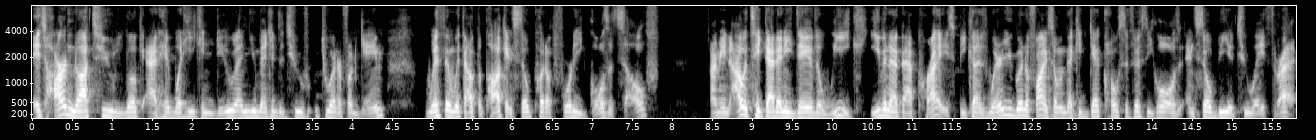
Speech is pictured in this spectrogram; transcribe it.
It's hard not to look at him what he can do. And you mentioned the two 200 foot game with and without the puck and still put up 40 goals itself. I mean, I would take that any day of the week, even at that price, because where are you going to find someone that could get close to 50 goals and still be a two way threat?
